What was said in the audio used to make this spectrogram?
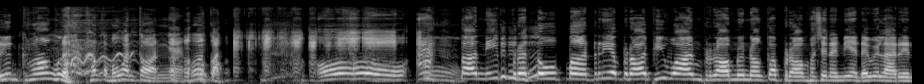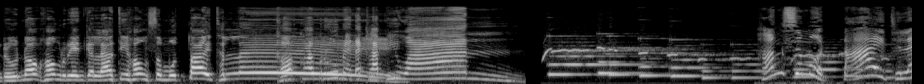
ลื่นคล่องเหรอคล่องกับเมื่อวันก่อนไงเมื่อวันก่อน โอ้อะตอนนี้ประตูเปิดเรียบร้อยพี่วานพร้อมน้องๆก็พร้อมเพราะฉะนั้นเนี่ยได้เวลาเรียนรู้นอกห้องเรียนกันแล้วที่ห้องสมุดใต้ทะเลขอความรู้หน่อยนะครับพี่วานห้องสมุดใต้ทะเล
